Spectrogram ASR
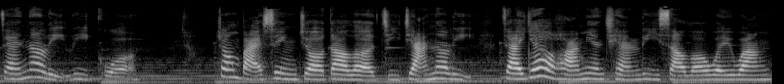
在那里立国。”众百姓就到了吉甲那里，在耶和华面前立扫罗为王，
